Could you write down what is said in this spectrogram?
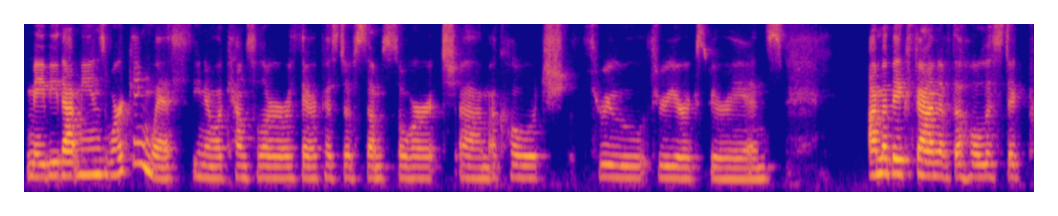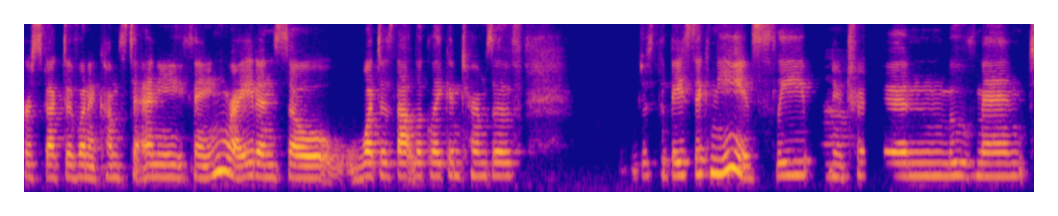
maybe that means working with you know a counselor or a therapist of some sort um, a coach through through your experience. I'm a big fan of the holistic perspective when it comes to anything right? And so what does that look like in terms of just the basic needs sleep yeah. nutrition movement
